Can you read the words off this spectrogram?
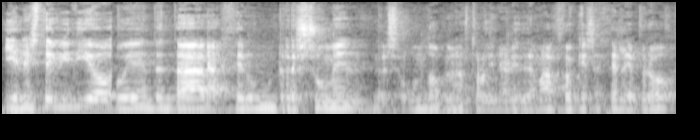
Y en este vídeo voy a intentar hacer un resumen del segundo pleno extraordinario de marzo que se celebró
